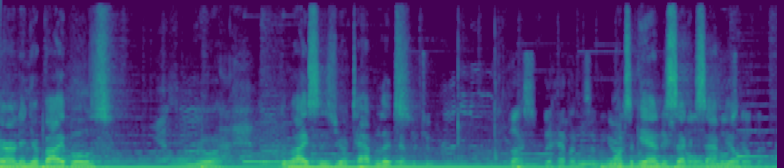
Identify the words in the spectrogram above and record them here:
turn in your Bibles, on your devices, your tablets. Thus the heavens and the Once again, the second the Samuel, host of them.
